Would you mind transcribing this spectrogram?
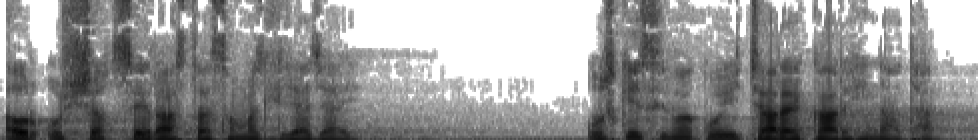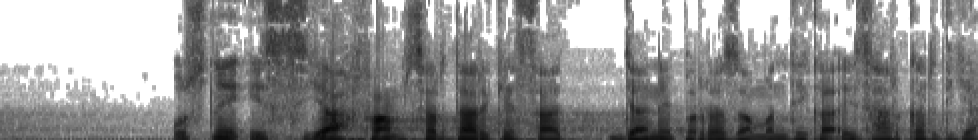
اور اس شخص سے راستہ سمجھ لیا جائے۔ اس کے سوا کوئی چارہ کار ہی نہ تھا۔ اس نے اس سیاہ فام سردار کے ساتھ جانے پر رضامندی کا اظہار کر دیا۔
